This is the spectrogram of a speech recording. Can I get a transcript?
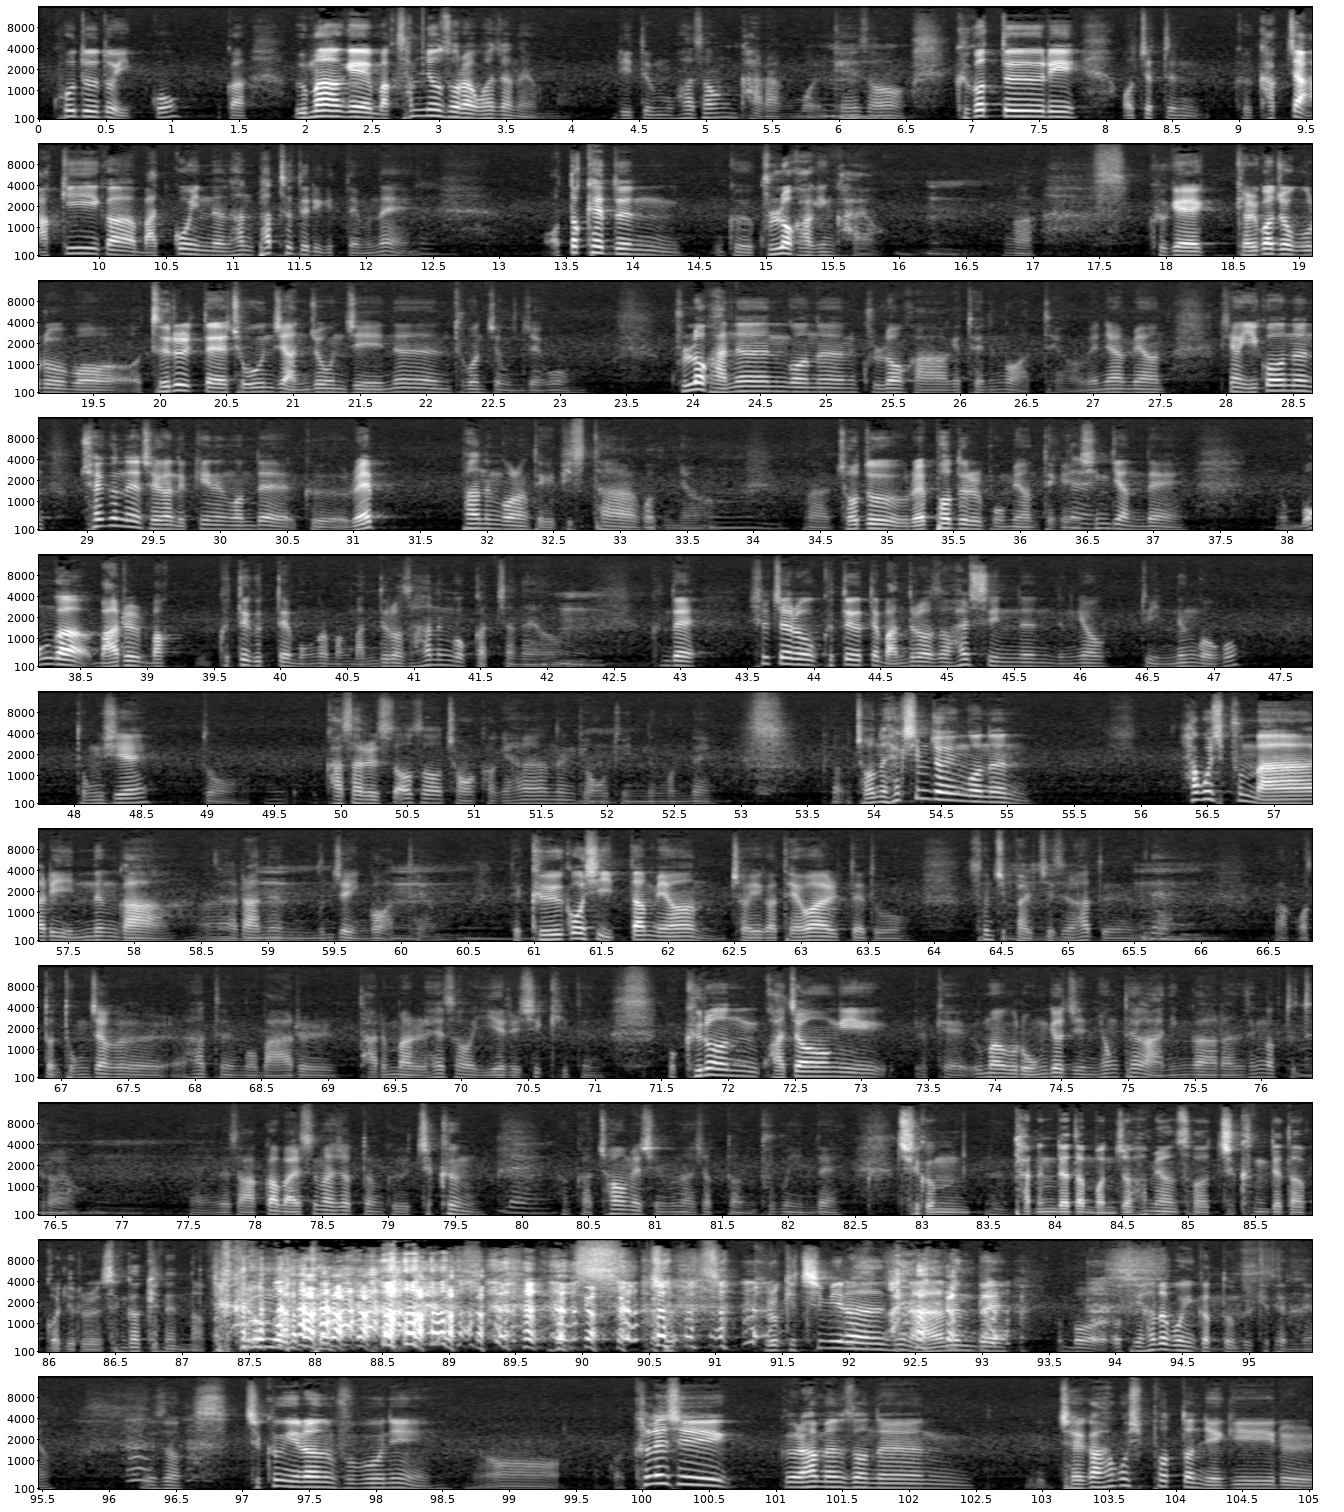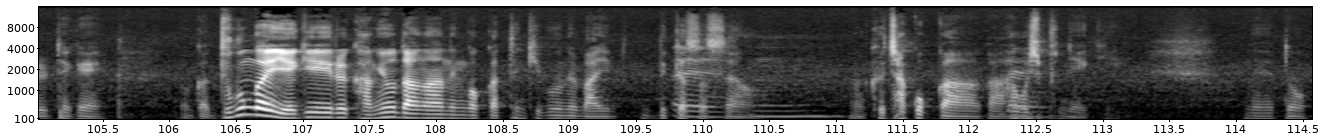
코드도 있고 그러니까 음악의 막 3요소라고 하잖아요. 뭐 리듬, 화성, 가락 뭐 이렇게 음. 해서 그것들이 어쨌든 그 각자 악기가 맡고 있는 한 파트들이기 때문에 네. 어떻게든 그 굴러가긴 가요. 음. 그게 결과적으로 뭐 들을 때 좋은지 안 좋은지는 두 번째 문제고 굴러가는 거는 굴러가게 되는 것 같아요. 왜냐하면 그냥 이거는 최근에 제가 느끼는 건데 그 랩 하는 거랑 되게 비슷하거든요. 음. 아, 저도 래퍼들을 보면 되게 네. 신기한데 뭔가 말을 막 그때 그때 뭔가 막 만들어서 하는 것 같잖아요. 음. 근데 실제로 그때 그때 만들어서 할 수 있는 능력도 있는 거고 동시에 또 가사를 써서 정확하게 하는 경우도 있는 건데 저는 핵심적인 거는 하고 싶은 말이 있는가라는 음. 문제인 것 같아요. 음. 근데 그것이 있다면 저희가 대화할 때도 손짓 음. 발짓을 하든 네. 막 어떤 동작을 하든 뭐 말을 다른 말을 해서 이해를 시키든 뭐 그런 과정이 이렇게 음악으로 옮겨진 형태가 아닌가라는 생각도 음. 들어요. 음. 네, 그래서 아까 말씀하셨던 그 즉흥 네. 아까 처음에 질문하셨던 부분인데 지금 음. 다른 대답 먼저 하면서 즉흥 대답거리를 생각해냈나 봐. 그런 것 같아요. 그렇게 치밀하진 않았는데 뭐 어떻게 하다 보니까 또 그렇게 됐네요. 그래서 즉흥이라는 부분이 어 클래식을 하면서는 제가 하고 싶었던 얘기를 되게 그러니까 누군가의 얘기를 강요당하는 것 같은 기분을 많이 느꼈었어요. 네. 음, 어, 그 작곡가가 하고 네. 싶은 얘기. 네, 또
